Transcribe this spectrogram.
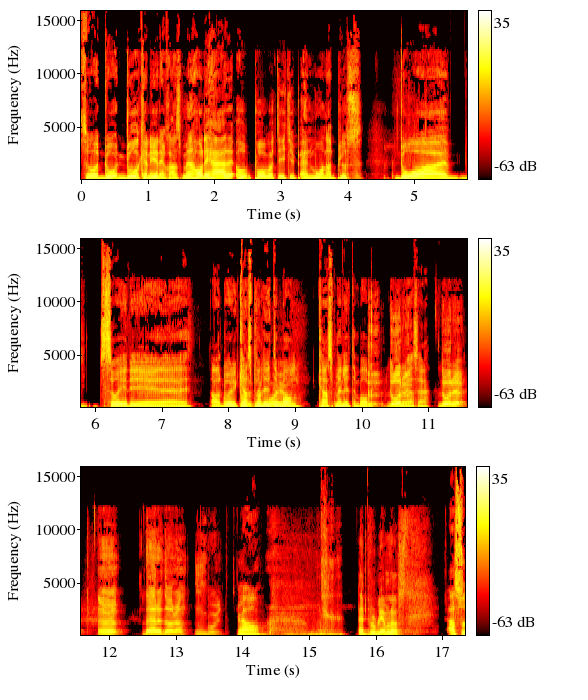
Så då, då kan du ge det en chans, men har det här pågått i typ en månad plus, då så är det, ja då är det kast med en liten boll. Kast med en liten boll. Då är det. jag säga. Då är det, uh, där är dörren, ut. Ja. Ett problem löst. Alltså,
